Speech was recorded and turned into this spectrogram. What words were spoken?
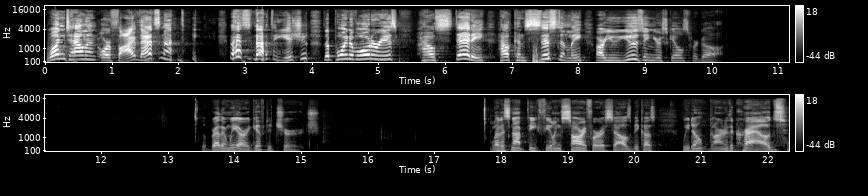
One talent or five, that's not the, that's not the issue. The point of order is how steady, how consistently are you using your skills for God? So, brethren, we are a gifted church. Let us not be feeling sorry for ourselves because we don't garner the crowds.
